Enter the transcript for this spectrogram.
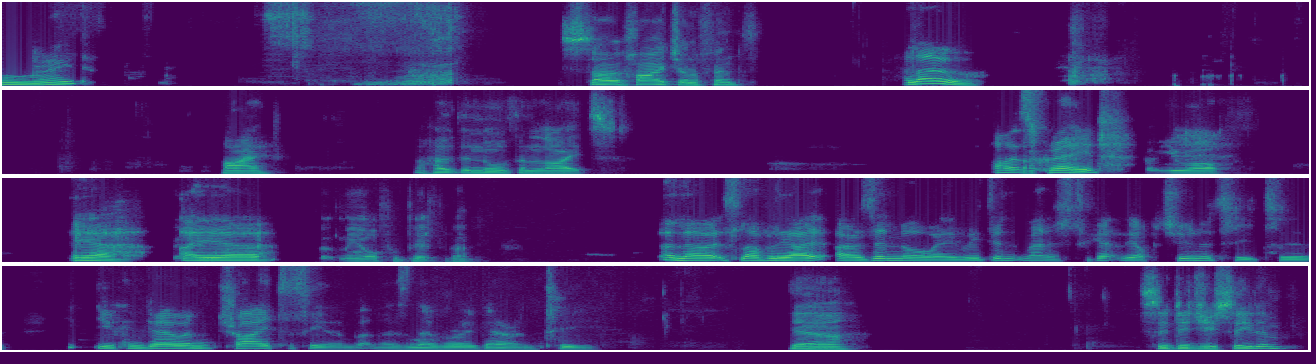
All right. So, hi, Jonathan. Hello. Hi. I hope the Northern Lights Oh, that's great. put you off. Yeah, Put I uh put me off a bit. But no, it's lovely. I, I was in Norway. We didn't manage to get the opportunity to you can go and try to see them, but there's never a guarantee. yeah. So, did you see them?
